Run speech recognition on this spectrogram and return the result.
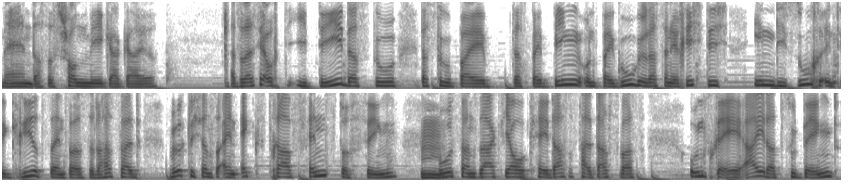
Man, das ist schon mega geil. Also das ist ja auch die Idee, dass du, dass du bei, dass bei Bing und bei Google das dann ja richtig in die Suche integriert sein soll. Also da hast du halt wirklich dann so ein extra Fenster-Thing, wo es dann sagt, ja, okay, das ist halt das, was unsere AI dazu denkt.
